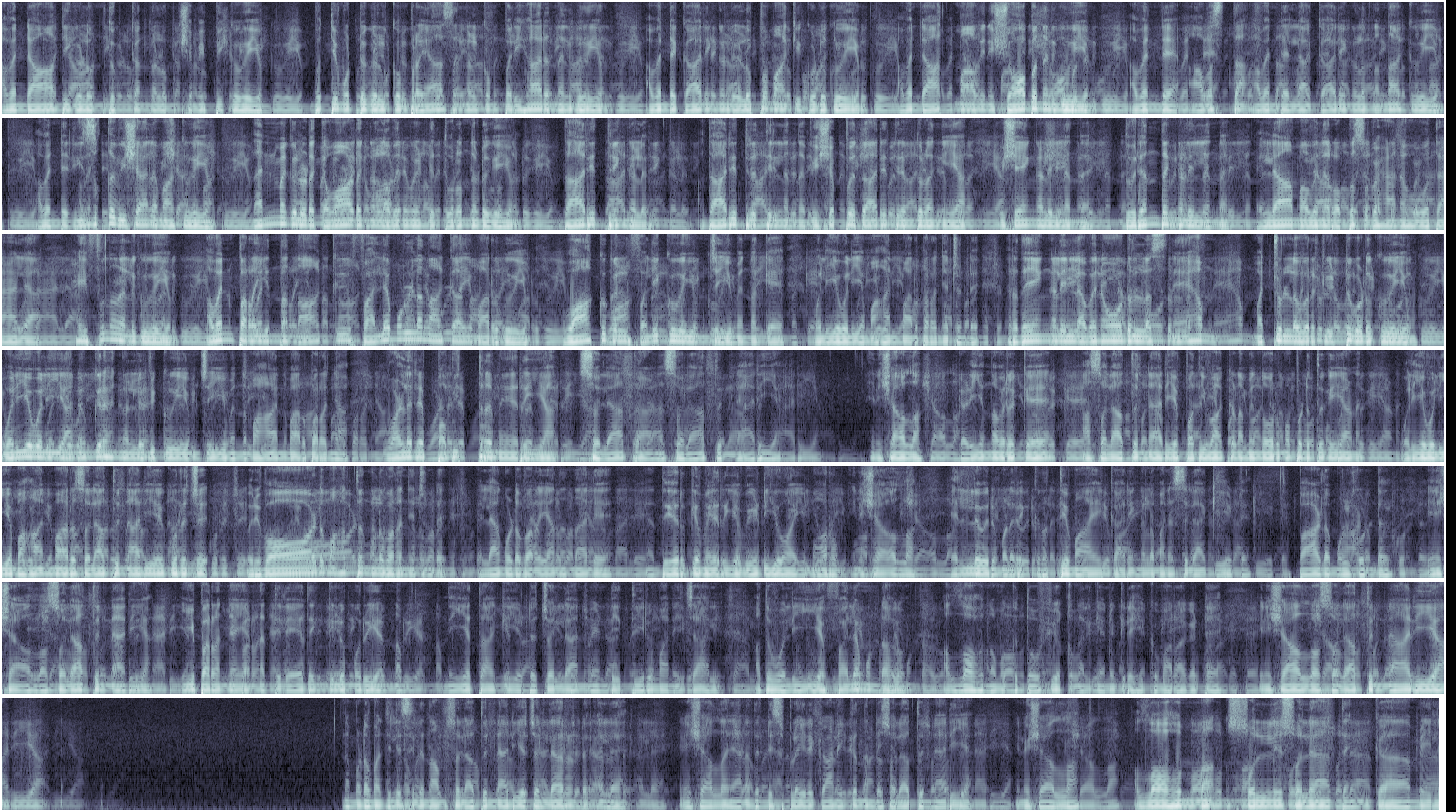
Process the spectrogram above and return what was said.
അവന്റെ ആദികളും ദുഃഖങ്ങളും ക്ഷമിപ്പിക്കുകയും ബുദ്ധിമുട്ടുകൾക്കും പ്രയാസങ്ങൾക്കും പരിഹാരം നൽകുകയും അവന്റെ കാര്യങ്ങൾ എളുപ്പമാക്കി കൊടുക്കുകയും അവന്റെ ആത്മാവിന് ശോഭ നൽകുകയും അവന്റെ അവസ്ഥ അവന്റെ എല്ലാ കാര്യങ്ങളും നന്നാക്കുകയും അവന്റെ റിസുക്ക് വിശാലമാക്കുകയും നന്മകളുടെ കവാടങ്ങൾ അവന് വേണ്ടി തുറന്നിടുകയും ദാരിദ്ര്യങ്ങൾ ദാരിദ്ര്യത്തിൽ നിന്ന് വിശപ്പ് ദാരിദ്ര്യം തുടങ്ങിയ വിഷയങ്ങളിൽ നിന്ന് ദുരന്തങ്ങളിൽ നിന്ന് എല്ലാം അവന് റബ്ബ് സുബാനഹുല ഹൈഫുന്ന് നൽകുകയും അവൻ പറയുന്ന നാക്ക് ഫലമുള്ള നാക്കായി മാറുകയും വാക്കുകൾ ഫലിക്കുകയും ചെയ്യുമെന്നൊക്കെ വലിയ വലിയ മഹാന്മാർ പറഞ്ഞിട്ടുണ്ട്. ഹൃദയങ്ങളിൽ അവനോടുള്ള സ്നേഹം മറ്റുള്ളവർക്ക് ഇട്ടുകൊടുക്കുകയും വലിയ വലിയ അനുഗ്രഹങ്ങൾ ലഭിക്കുകയും ചെയ്യുമെന്ന് മഹാന്മാർ പറഞ്ഞ വളരെ പവിത്രമേറിയ സ്വലാത്താണ് സ്വലാത്തുന്നാരിയ ഇൻഷാല്ല കഴിയുന്നവരൊക്കെ ആ സ്വലാത്തുന്നാരിയെ പതിവാക്കണമെന്ന് ഓർമ്മപ്പെടുത്തുകയാണ്. വലിയ വലിയ മഹാന്മാർ സ്വലാത്തുന്നാരിയെ കുറിച്ച് ഒരുപാട് മഹത്വങ്ങൾ പറഞ്ഞിട്ടുണ്ട്. എല്ലാം കൂടെ പറയാൻ നിന്നാൽ ദീർഘമേറിയ വീഡിയോ ആയി മാറും. ഇൻഷാ അല്ല എല്ലാവരും വളരെ കൃത്യമായി കാര്യങ്ങൾ മനസ്സിലാക്കിയിട്ട് പാഠം ഉൾക്കൊണ്ട് ഇൻഷാ അല്ല സ്വലാത്തുന്നാരിയ ഈ പറഞ്ഞ എണ്ണത്തിൽ ഏതെങ്കിലും ഒരു എണ്ണം നീയത്താക്കിയിട്ട് ചൊല്ലാൻ വേണ്ടി തീരുമാനിച്ചാൽ അത് വലിയ ഫലമുണ്ടാകും. അള്ളാഹു നമുക്ക് തോഫിയൊക്കെ നൽകി അനുഗ്രഹിക്കുമാറാകട്ടെ. ഇൻഷാ നമ്മുടെ മജ്ലിസിൽ നാം സ്വലാത്തുന്നാരിയ ചൊല്ലാറുണ്ട് അല്ലേ? ഇൻഷാല്ല ഞാനത് ഡിസ്പ്ലേയിൽ കാണിക്കുന്നുണ്ട് സ്വലാത്തുന്നാരിയ ഇൻഷാല്ല അല്ലാഹുമ്മ സ്വല്ലി സൊലാത്തൻ കാമില.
